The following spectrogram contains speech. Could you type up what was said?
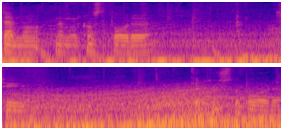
Denmark, and then we'll cross the border to go across the border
